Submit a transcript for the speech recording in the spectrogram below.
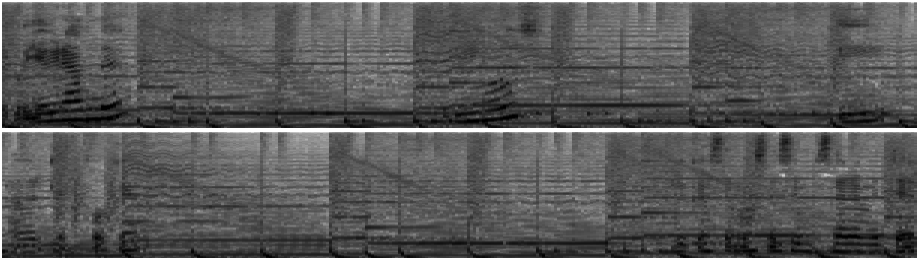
argolla grande, abrimos y a ver que enfoque. Lo que hacemos es empezar a meter.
